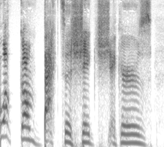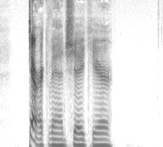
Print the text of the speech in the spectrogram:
welcome back to Shake Shakers. Derek Van Schaik here.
